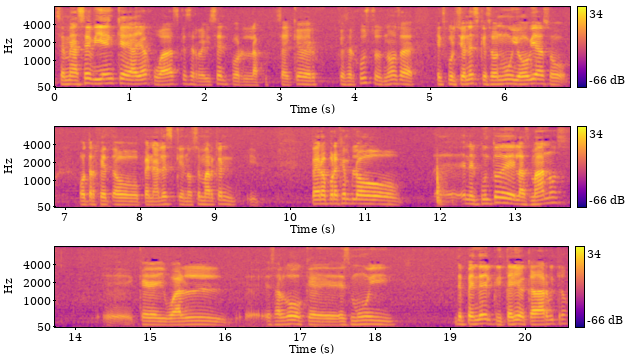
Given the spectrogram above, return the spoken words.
se me hace bien que haya jugadas que se revisen por la o sea, hay que ver que ser justos, ¿no? O sea, expulsiones que son muy obvias o, o, tarjeta, o penales que no se marcan. y- pero, por ejemplo, eh, en el punto de las manos, eh, que igual eh, es algo que es muy... Depende del criterio de cada árbitro.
